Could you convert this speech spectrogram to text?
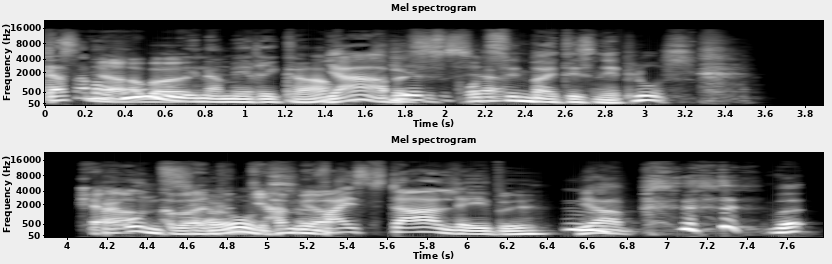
Das aber ja, Hulu aber, in Amerika. Ja, aber es ist trotzdem ja bei Disney Plus. Ja, bei uns, aber ja. die haben ja bei Star Label. Ja.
